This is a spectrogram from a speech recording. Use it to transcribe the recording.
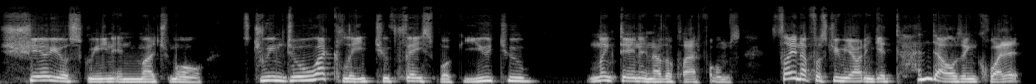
share your screen, and much more. Stream directly to Facebook, YouTube, LinkedIn, and other platforms. Sign up for StreamYard and get $10 in credit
